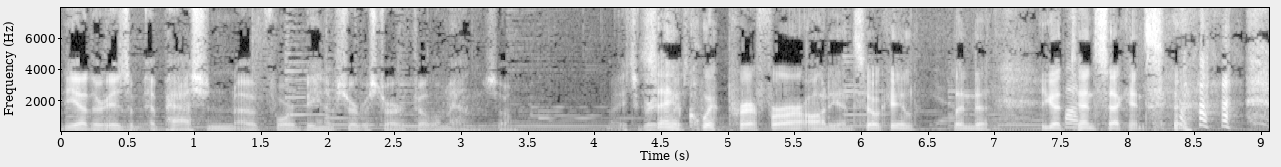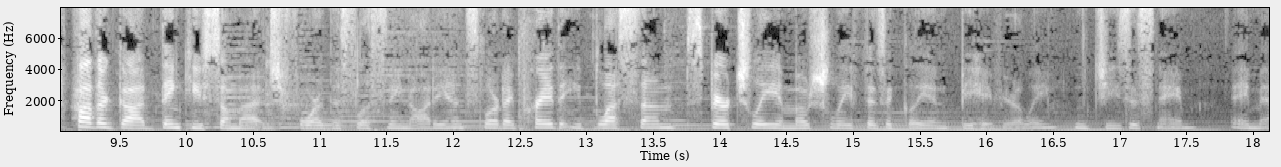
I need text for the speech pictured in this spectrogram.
The other is a, a passion of, for being of service to our fellow man. So it's a great. Say a place to- quick prayer for our audience, okay, Linda? You got 10 seconds. Father God, thank you so much for this listening audience. Lord, I pray that you bless them spiritually, emotionally, physically, and behaviorally. In Jesus' name, amen.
